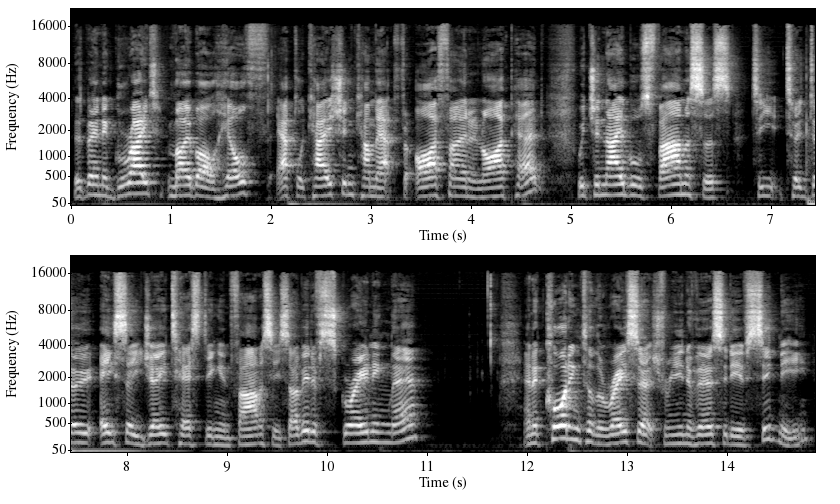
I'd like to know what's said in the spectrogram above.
There's been a great mobile health application come out for iPhone and iPad, which enables pharmacists to, to do ECG testing in pharmacy. So a bit of screening there. And according to the research from University of Sydney,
